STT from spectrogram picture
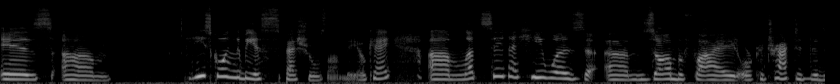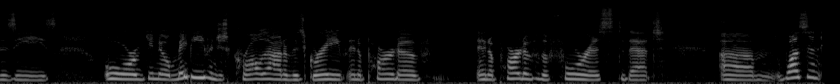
is um he's going to be a special zombie, okay? Um, let's say that he was um, zombified or contracted the disease, or you know maybe even just crawled out of his grave in a part of in a part of the forest that um, wasn't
